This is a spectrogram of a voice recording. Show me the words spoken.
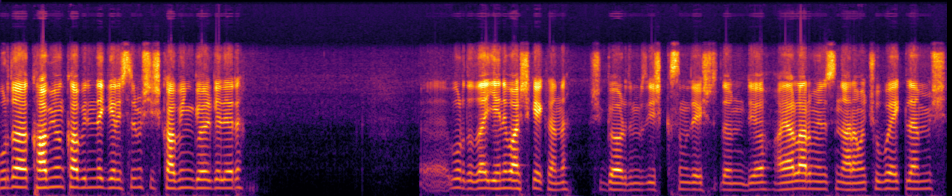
Burada kamyon kabininde geliştirilmiş iş kabin gölgeleri. Ee, burada da yeni başlık ekranı. Şu gördüğümüz iş kısmı değişikliklerini diyor. Ayarlar menüsünde arama çubuğu eklenmiş.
